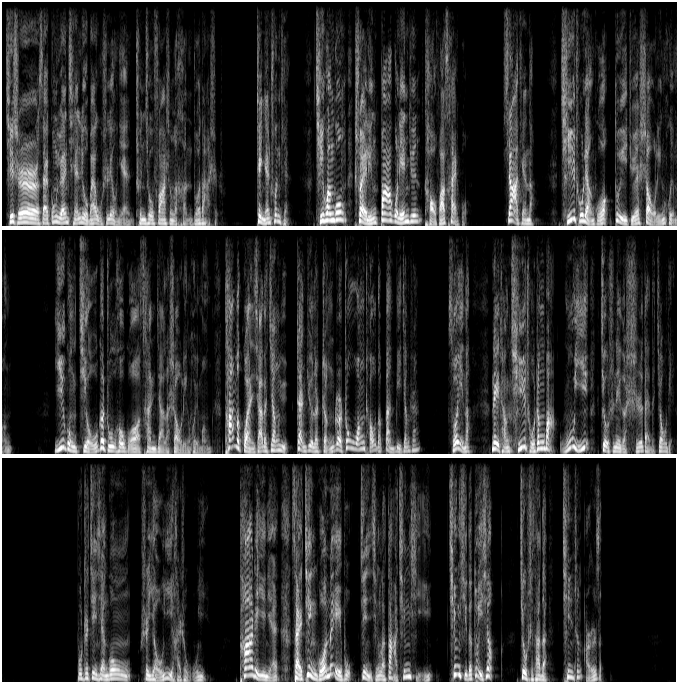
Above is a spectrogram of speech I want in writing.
其实，在公元前六百五十六年，春秋发生了很多大事。这年春天，齐桓公率领八国联军讨伐蔡国；夏天呢，齐楚两国对决少陵会盟。一共九个诸侯国参加了少林会盟，他们管辖的疆域占据了整个周王朝的半壁江山。所以呢，那场齐楚争霸无疑就是那个时代的焦点。不知晋献公是有意还是无意，他这一年在晋国内部进行了大清洗，清洗的对象就是他的亲生儿子。《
